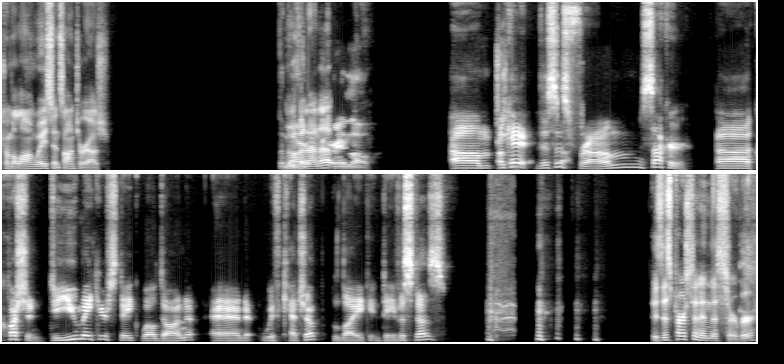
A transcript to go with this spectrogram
Come a long way since Entourage. The Moving bar on up. very low. Um okay, this is from soccer. Uh question, do you make your steak well done and with ketchup like Davis does? Is this person in this server?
